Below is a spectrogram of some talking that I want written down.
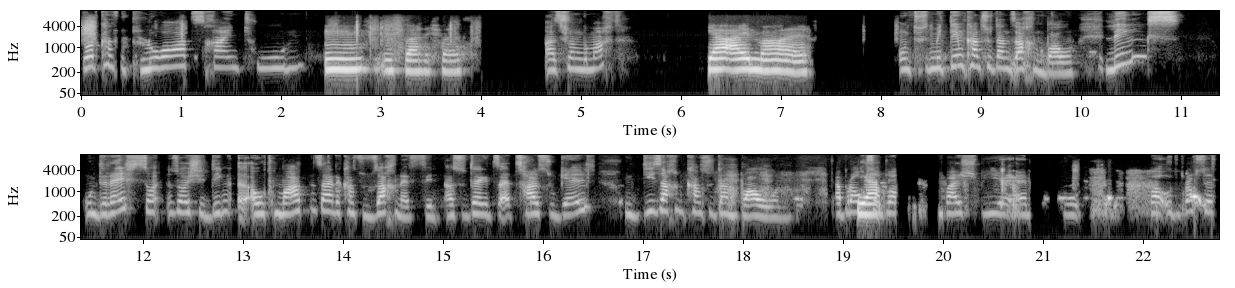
Dort kannst du Plorts reintun. Hm, ich weiß, ich weiß. Hast du schon gemacht? Ja, einmal. Und mit dem kannst du dann Sachen bauen. Links und rechts sollten solche Dinge, äh, Automaten sein, da kannst du Sachen erfinden. Also da da zahlst du Geld und die Sachen kannst du dann bauen. Da brauchst Ja. du aber zum Beispiel, ähm, ba- du brauchst jetzt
